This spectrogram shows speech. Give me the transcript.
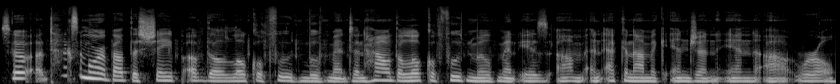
So, uh, talk some more about the shape of the local food movement and how the local food movement is um, an economic engine in uh, rural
